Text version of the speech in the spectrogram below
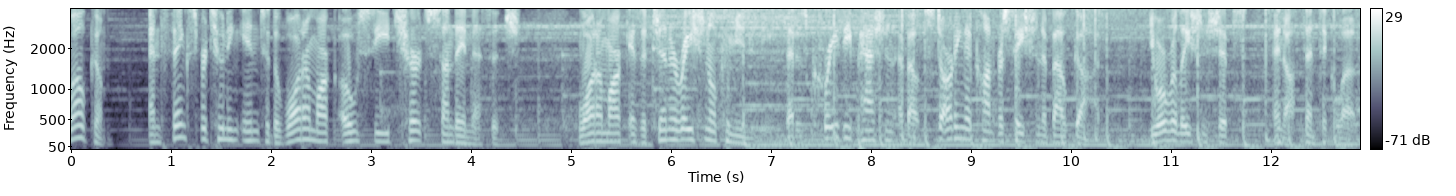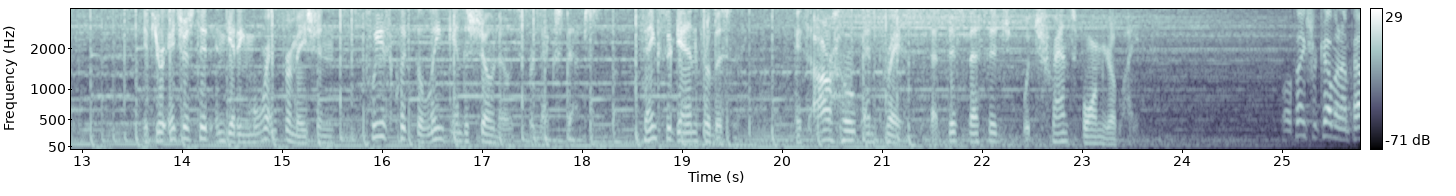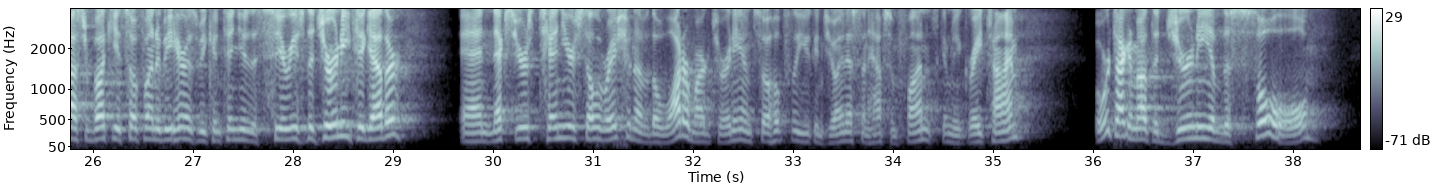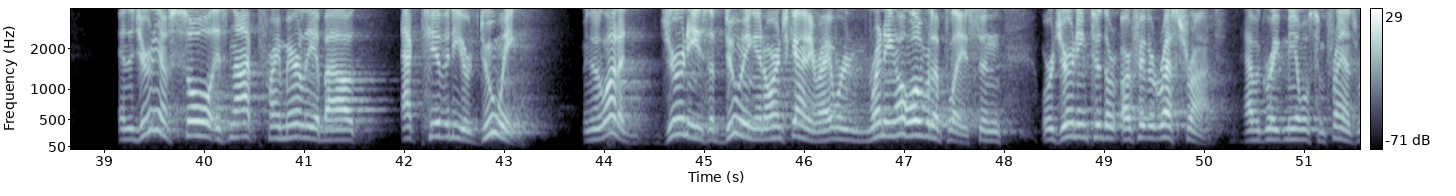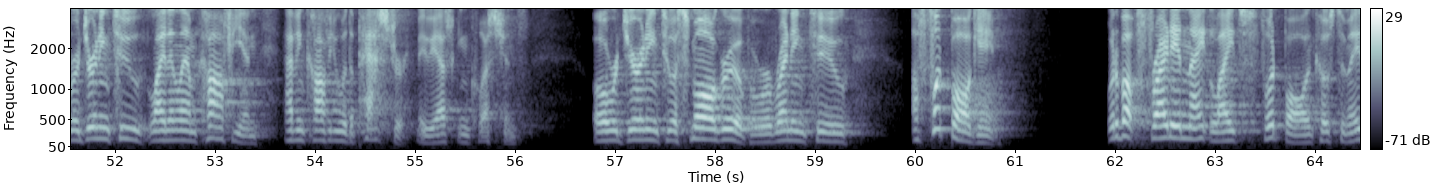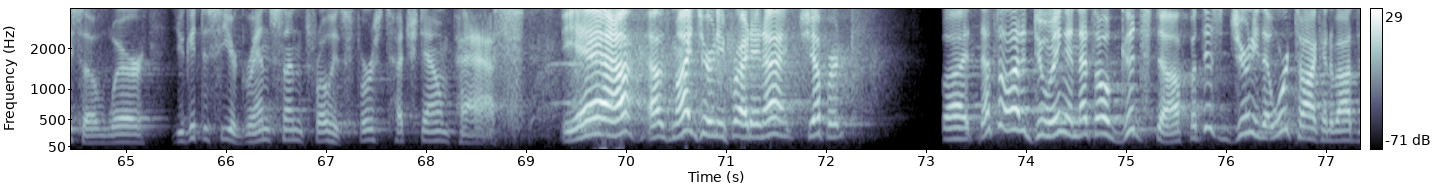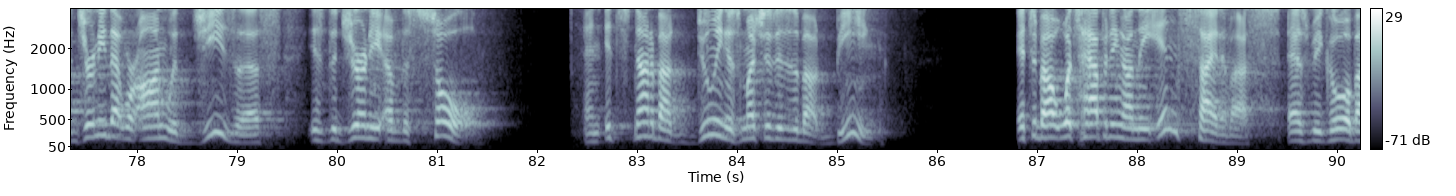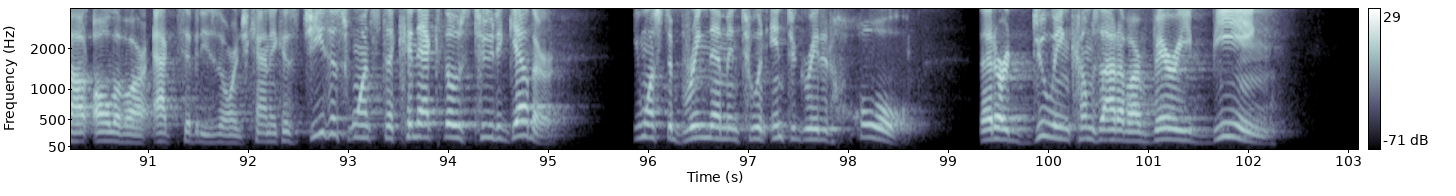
Welcome, and thanks for tuning in to the Watermark OC Church Sunday message. Watermark is a generational community that is crazy passionate about starting a conversation about God, your relationships, and authentic love. If you're interested in getting more information, please click the link in the show notes for next steps. Thanks again for listening. It's our hope and prayer that this message would transform your life. Well, thanks for coming. I'm Pastor Bucky. It's so fun to be here as we continue the series, The Journey Together. And next year's 10 year celebration of the Watermark journey. And so hopefully you can join us and have some fun. It's going to be a great time. But we're talking about the journey of the soul. And the journey of soul is not primarily about activity or doing. I mean, there's a lot of journeys of doing in Orange County, right? We're running all over the place. And we're journeying to the, our favorite restaurant, have a great meal with some friends. We're journeying to Light and Lamb Coffee and having coffee with a pastor, maybe asking questions. Or we're journeying to a small group, or we're running to a football game. What about Friday Night Lights football in Costa Mesa, where you get to see your grandson throw his first touchdown pass? Yeah, that was my journey Friday night, Shepherd. But that's a lot of doing, and that's all good stuff. But this journey that we're talking about, the journey that we're on with Jesus, is the journey of the soul. And it's not about doing as much as it is about being. It's about what's happening on the inside of us as we go about all of our activities in Orange County, because Jesus wants to connect those two together. He wants to bring them into an integrated whole, that our doing comes out of our very being.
